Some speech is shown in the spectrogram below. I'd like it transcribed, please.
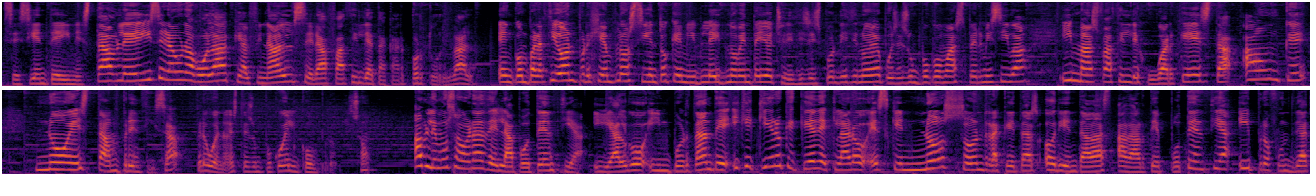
se siente inestable y será una bola que al final será fácil de atacar por tu rival. En comparación, por ejemplo, siento que mi Blade 98 16x19 pues es un poco más permisiva y más fácil de jugar que esta, aunque no es tan precisa. Pero bueno, este es un poco el compromiso. Hablemos ahora de la potencia y algo importante y que quiero que quede claro es que no son raquetas orientadas a darte potencia y profundidad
